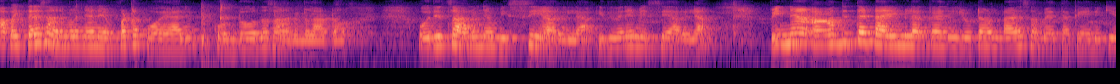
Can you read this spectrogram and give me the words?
അപ്പോൾ ഇത്തരം സാധനങ്ങൾ ഞാൻ എവിടെ പോയാലും കൊണ്ടുപോകുന്ന സാധനങ്ങളാട്ടോ. ഒരു സാധനവും ഞാൻ മിസ് ചെയ്യാറില്ല. ഇതുവരെ മിസ് ചെയ്യാറില്ല. പിന്നെ ആദ്യത്തെ ടൈമിലൊക്കെ നീലൂട്ട ഉണ്ടായ സമയത്തൊക്കെ എനിക്ക്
